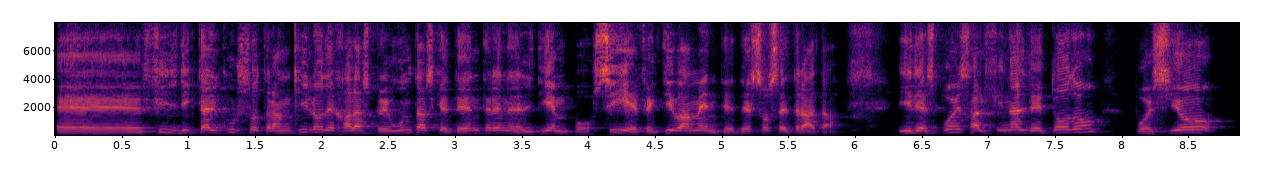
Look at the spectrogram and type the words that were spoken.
Eh, Phil, dicta el curso tranquilo, deja las preguntas que te entren en el tiempo. Sí, efectivamente, de eso se trata. Y después, al final de todo, pues yo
